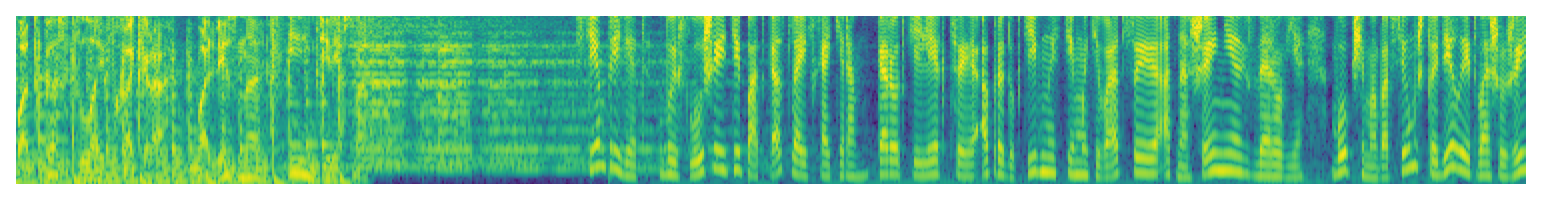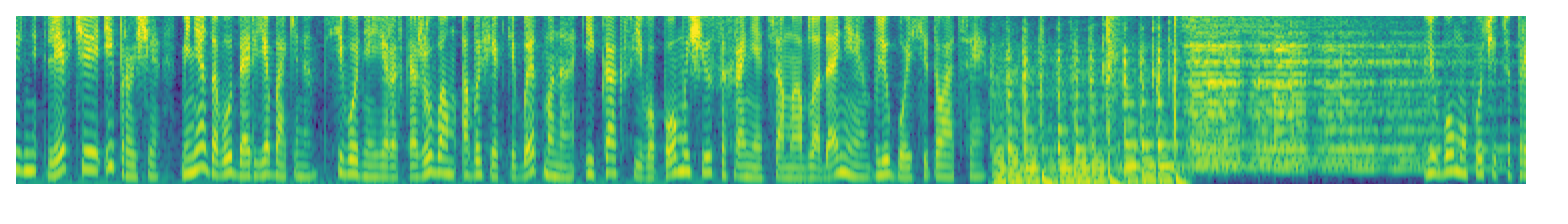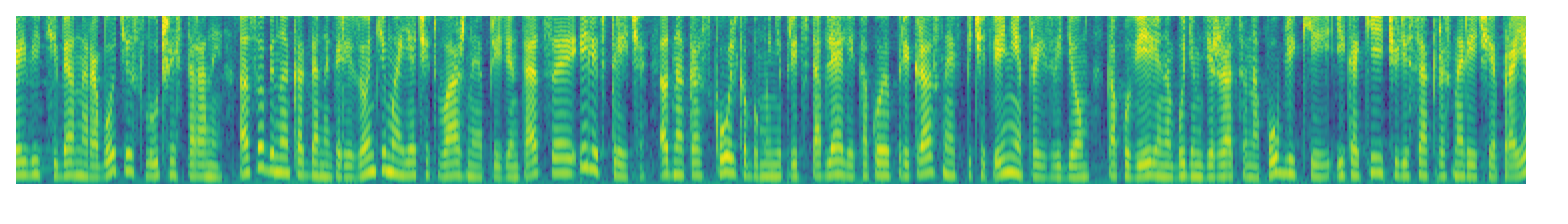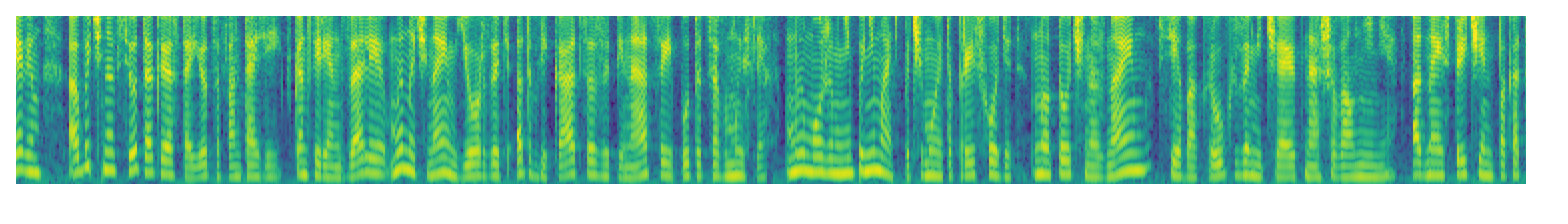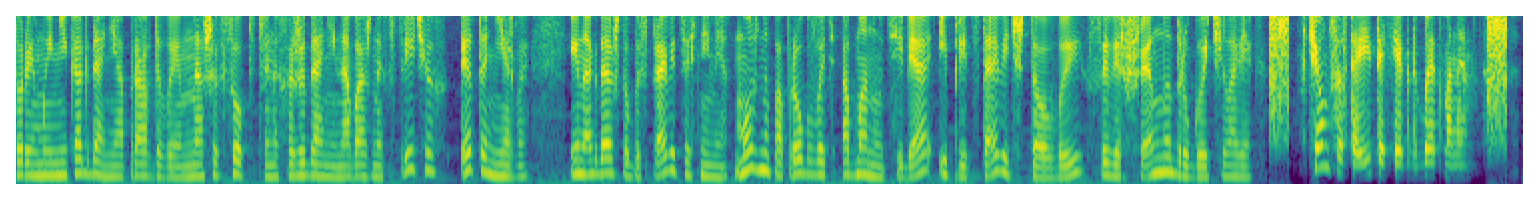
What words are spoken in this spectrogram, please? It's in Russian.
Подкаст лайфхакера. Полезно и интересно. Всем привет! Вы слушаете подкаст лайфхакера. Короткие лекции о продуктивности, мотивации, отношениях, здоровье. В общем, обо всем, что делает вашу жизнь легче и проще. Меня зовут Дарья Бакина. Сегодня я расскажу вам об эффекте Бэтмена и как с его помощью сохранять самообладание в любой ситуации. Любому хочется проявить себя на работе с лучшей стороны, особенно когда на горизонте маячит важная презентация или встреча. Однако, сколько бы мы ни представляли, какое прекрасное впечатление произведем, как уверенно будем держаться на публике и какие чудеса красноречия проявим, обычно все так и остается фантазией. В конференц-зале мы начинаем ерзать, отвлекаться, запинаться и путаться в мыслях. Мы можем не понимать, почему это происходит, но точно знаем, все вокруг замечают наше волнение. Одна из причин, по которой мы никогда не оправдываем наших собственных ожиданий на важных встречах, это нервы. Иногда, чтобы справиться с ними, можно попробовать обмануть себя и представить, что вы совершенно другой человек. В чем состоит эффект Бэтмена?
